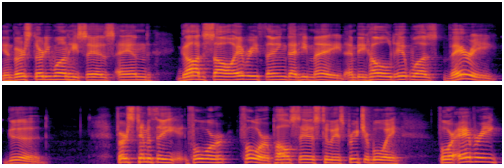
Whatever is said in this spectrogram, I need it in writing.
in verse 31, he says, And God saw everything that he made, and behold, it was very good. 1 Timothy 4 4, Paul says to his preacher boy, For every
